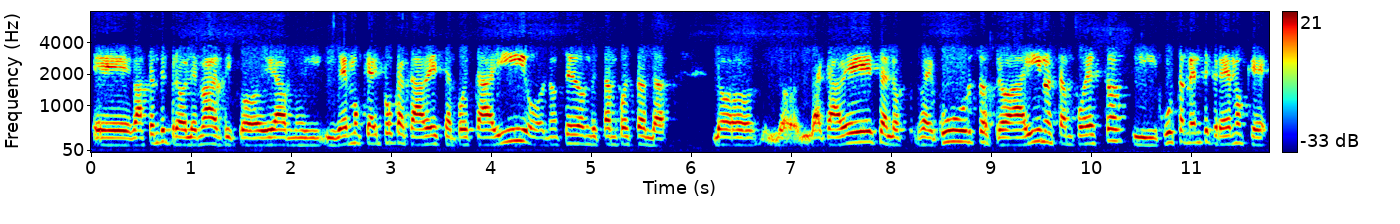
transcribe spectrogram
eh, bastante problemático, digamos, y, vemos que hay poca cabeza puesta ahí o no sé dónde están puestas lo- la cabeza, los recursos, pero ahí no están puestos y justamente creemos que,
